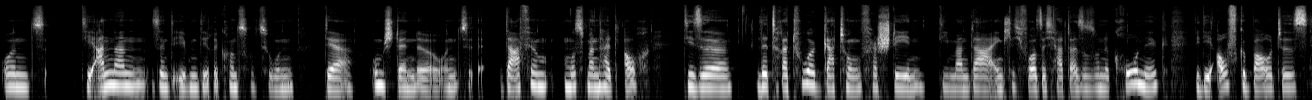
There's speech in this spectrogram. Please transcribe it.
und die anderen sind eben die Rekonstruktion der Umstände und dafür muss man halt auch diese Literaturgattung verstehen, die man da eigentlich vor sich hat. Also so eine Chronik, wie die aufgebaut ist,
